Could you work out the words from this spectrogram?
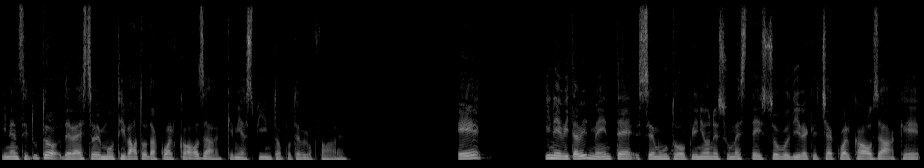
innanzitutto deve essere motivato da qualcosa che mi ha spinto a poterlo fare. E inevitabilmente se muto opinione su me stesso vuol dire che c'è qualcosa che,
